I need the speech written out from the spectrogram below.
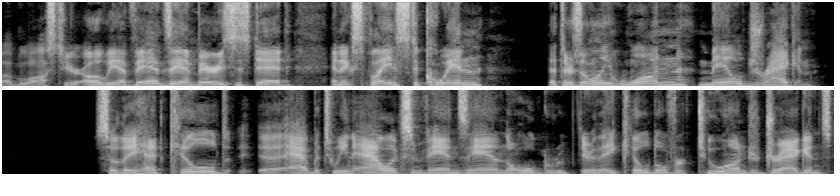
I'm lost here. Oh yeah, Van Zan buries his dead and explains to Quinn that there's only one male dragon. So they had killed uh, between Alex and Van Zan, the whole group there. They killed over 200 dragons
